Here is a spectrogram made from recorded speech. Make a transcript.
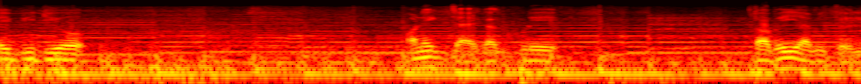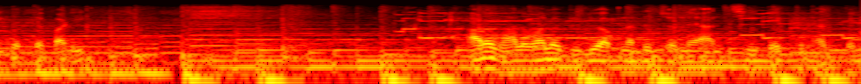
এই ভিডিও অনেক জায়গা ঘুরে তবেই আমি তৈরি করতে পারি। আরও ভালো ভালো ভিডিও আপনাদের জন্য আনছি। দেখতে থাকবেন।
